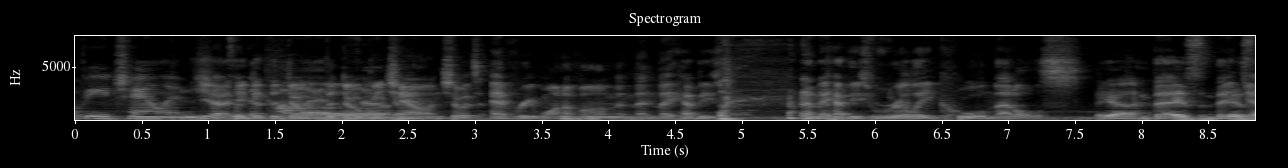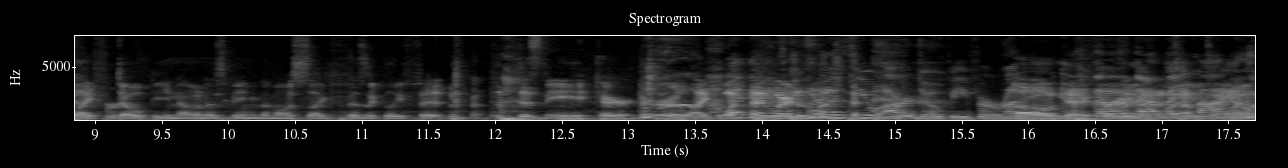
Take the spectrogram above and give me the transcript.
dopey challenge. yeah That's he what they did the, call do- it, the dopey so- challenge so it's every one of them and then they have these and they have these really cool medals Yeah, that is they is get like for- Dopey known as being the most like physically fit Disney character, or like I what? think Where it's because this? you are dopey for running Oh, okay, tho- for that even many miles.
